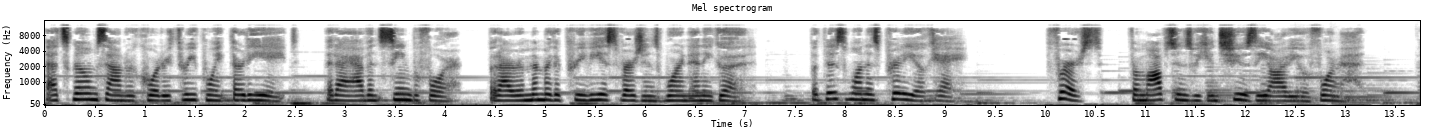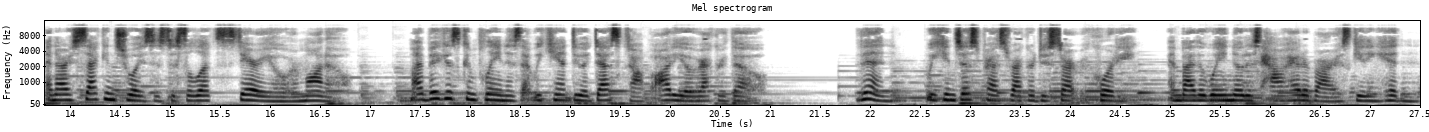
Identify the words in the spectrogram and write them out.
That's GNOME Sound Recorder 3.38, that I haven't seen before, but I remember the previous versions weren't any good. But this one is pretty okay. First, from options we can choose the audio format. And our second choice is to select stereo or mono. My biggest complaint is that we can't do a desktop audio record though. Then, we can just press record to start recording, and by the way notice how header bar is getting hidden.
